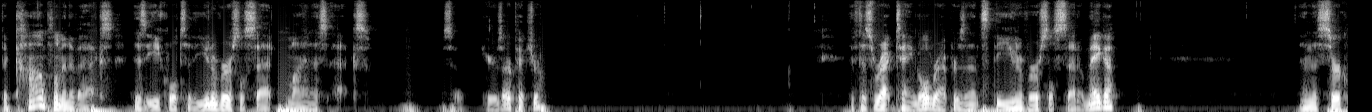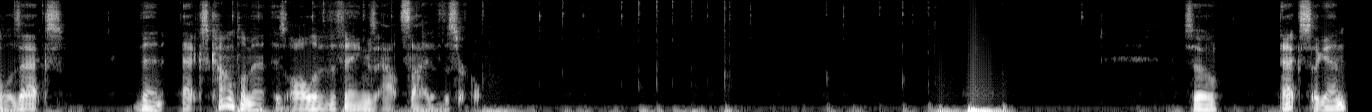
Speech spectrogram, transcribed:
the complement of x is equal to the universal set minus x. So here's our picture. This rectangle represents the universal set omega, and the circle is x, then x complement is all of the things outside of the circle. So x, again,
